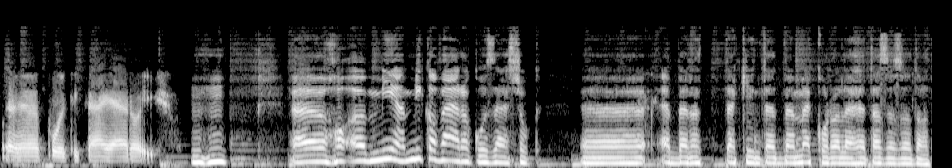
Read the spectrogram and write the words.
e, politikájára is. Uh-huh. Uh, ha, milyen, mik a várakozások uh, ebben a tekintetben? Mekkora lehet az az adat?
